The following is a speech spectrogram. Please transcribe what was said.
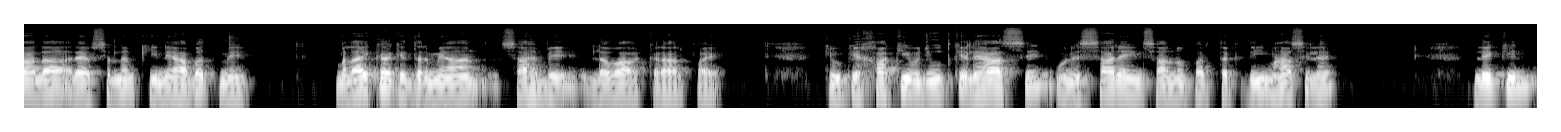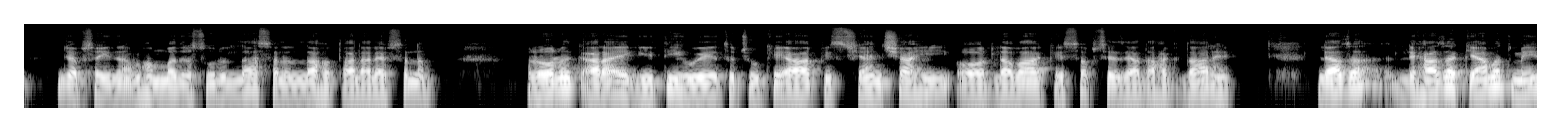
अलैहि वसल्लम की नियाबत में मलाइका के दरमियान साहिब लवा करार पाए, क्योंकि खाकी वजूद के लिहाज से उन्हें सारे इंसानों पर तकदीम हासिल है। लेकिन जब सईदना मोहम्मद रसूलुल्लाह सल्लल्लाहु अलैहि वसल्लम रौनक आराए गीती हुए तो चूँकि आप इस शहनशाही और लवा के सबसे ज़्यादा हकदार हैं, लिहाजा लिहाजा क़्यामत में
